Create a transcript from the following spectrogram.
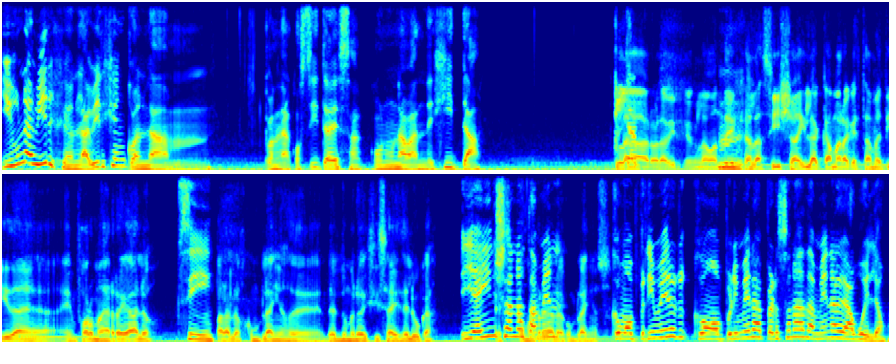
Y una virgen, la virgen con la mm, con la cosita esa, con una bandejita. Claro, la Virgen en la bandeja, Mm. la silla y la cámara que está metida en forma de regalo Sí. para los cumpleaños de- del número 16 de Luca. Y ahí ya nos también como primer como primera persona también al abuelo.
